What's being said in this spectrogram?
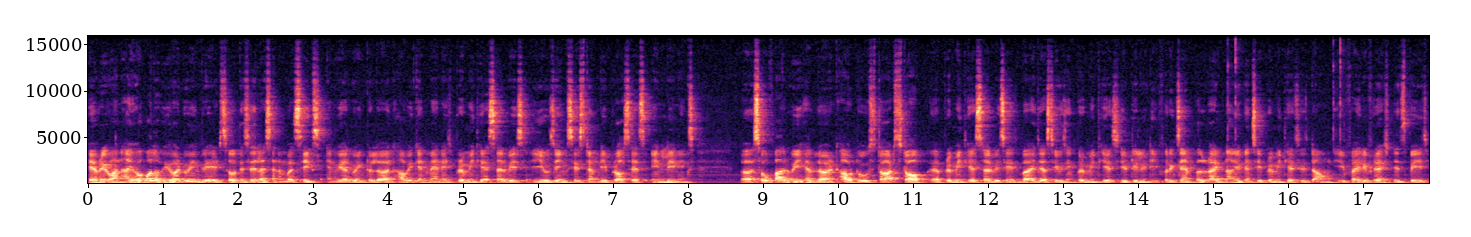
Hey everyone, I hope all of you are doing great. So this is lesson number 6 and we are going to learn how we can manage Prometheus service using systemd process in Linux. Uh, so far we have learned how to start stop uh, Prometheus services by just using Prometheus utility. For example, right now you can see Prometheus is down. If I refresh this page,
